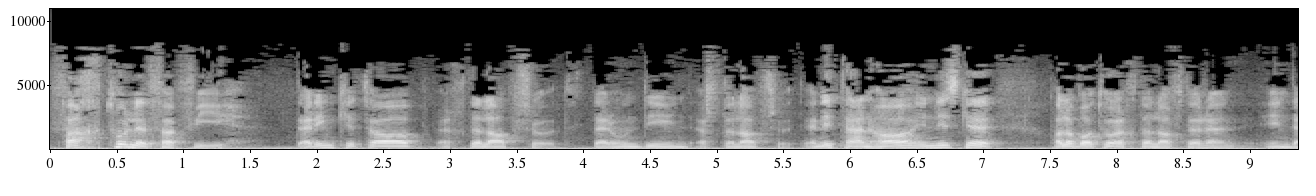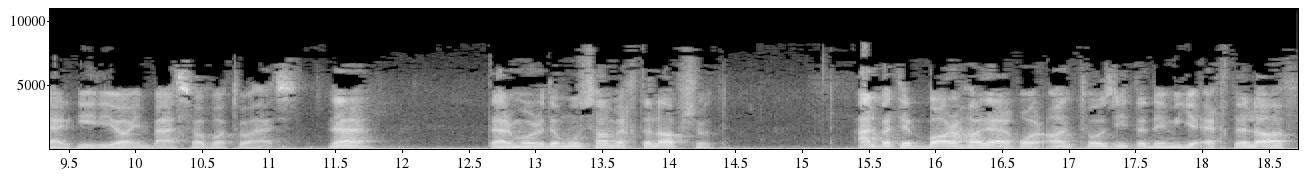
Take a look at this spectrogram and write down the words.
فختلف فیه. در این کتاب اختلاف شد. در اون دین اختلاف شد. یعنی تنها این نیست که حالا با تو اختلاف دارن. این درگیری یا این بحث ها با تو هست. نه. در مورد موسی اختلاف شد. البته بارها در قرآن توضیح داده. میگه اختلاف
